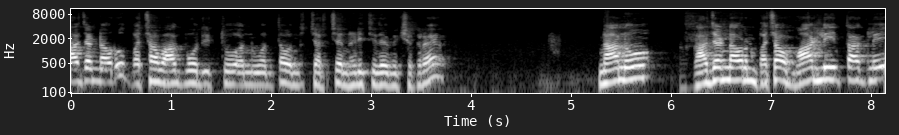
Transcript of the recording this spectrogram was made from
ರಾಜಣ್ಣ ಅವರು ಬಚಾವ್ ಆಗ್ಬೋದಿತ್ತು ಅನ್ನುವಂಥ ಒಂದು ಚರ್ಚೆ ನಡೀತಿದೆ ವೀಕ್ಷಕರೇ. ನಾನು ರಾಜಣ್ಣ ಅವ್ರನ್ನ ಬಚಾವ್ ಮಾಡಲಿ ಅಂತಾಗಲಿ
